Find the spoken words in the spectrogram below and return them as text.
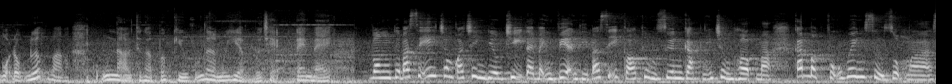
ngộ độc nước và cũng là trường hợp cấp cứu cũng rất là nguy hiểm với trẻ em bé. Vâng, thưa bác sĩ, trong quá trình điều trị tại bệnh viện thì bác sĩ có thường xuyên gặp những trường hợp mà các bậc phụ huynh sử dụng à, uh,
